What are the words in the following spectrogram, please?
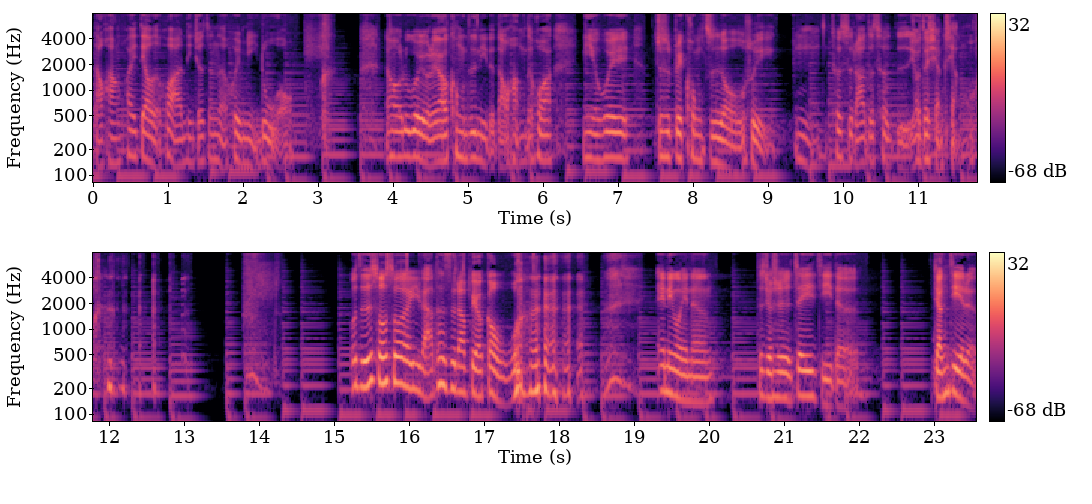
导航坏掉的话，你就真的会迷路哦。然后，如果有人要控制你的导航的话，你也会就是被控制哦。所以，嗯，特斯拉的车子要再想想哦。我只是说说而已啦，特斯拉不要告我。Anyway 呢，这就是这一集的讲解了，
